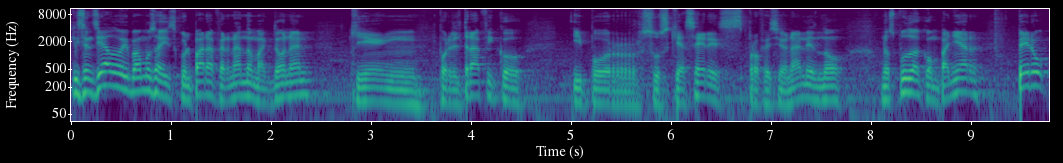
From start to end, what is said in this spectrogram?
Licenciado, hoy vamos a disculpar a Fernando McDonald, quien por el tráfico y por sus quehaceres profesionales no nos pudo acompañar, pero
